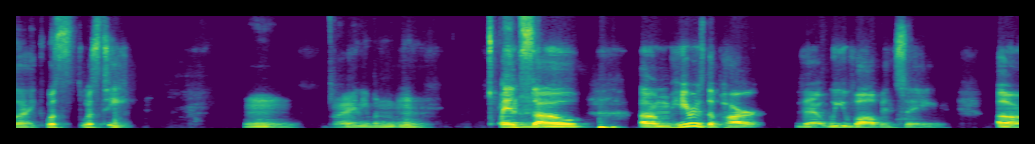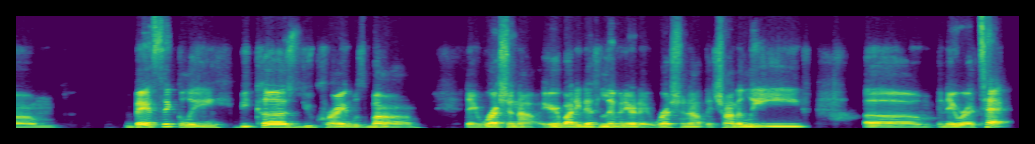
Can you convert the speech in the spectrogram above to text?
Like, what's what's tea Mm. I ain't even. Mm. And mm. so, um, here is the part that we've all been seeing. Um, basically, because Ukraine was bombed, they rushing out. Everybody that's living there, they rushing out. They're trying to leave, um, and they were attacked.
